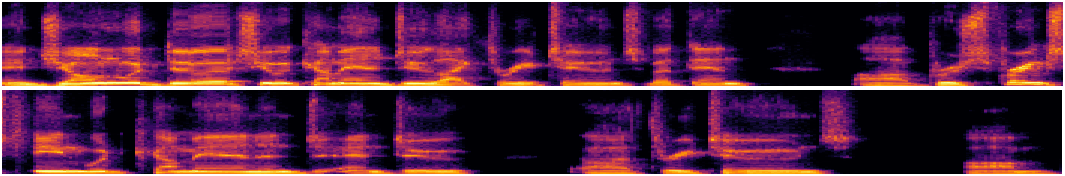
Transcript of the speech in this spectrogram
and Joan would do it. She would come in and do like three tunes, but then uh, Bruce Springsteen would come in and and do uh, three tunes. Um,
